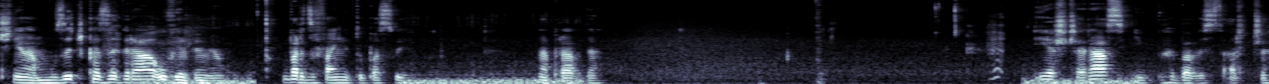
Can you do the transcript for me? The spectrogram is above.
Ślicznie nam muzyczka zagrała, uwielbiam ją. Bardzo fajnie tu pasuje. Naprawdę. Jeszcze raz i chyba wystarczy.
